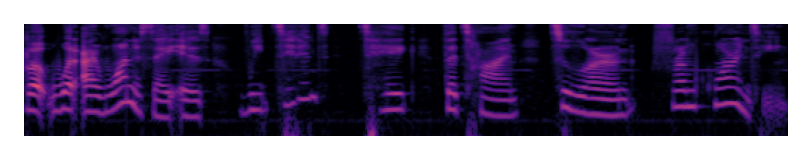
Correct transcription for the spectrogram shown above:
But what I want to say is we didn't take the time to learn from quarantine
